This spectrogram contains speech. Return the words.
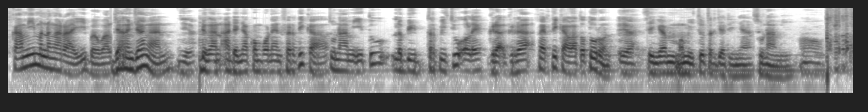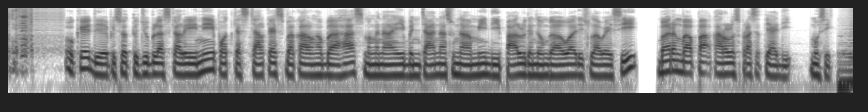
Kami menengarai bahwa jangan-jangan Iya. dengan adanya komponen vertikal, tsunami itu lebih terpicu oleh gerak-gerak vertikal atau turun Iya. sehingga memicu terjadinya tsunami. Oh. Oke, di episode 17 kali ini podcast Chalkes bakal ngebahas mengenai bencana tsunami di Palu dan Donggala di Sulawesi bareng Bapak Carlos Prasetyadi. Musik.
